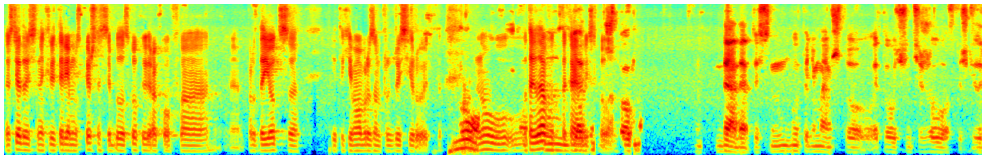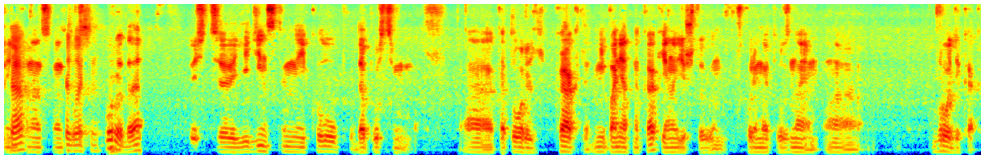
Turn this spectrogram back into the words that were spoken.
Но, следовательно, критерием успешности было, сколько игроков продается и таким образом прогрессирует. Ну, ну тогда вот такая мысль была. Да, да, то есть мы понимаем, что это очень тяжело с точки зрения да, финансовой инфраструктуры, да. То есть э, единственный клуб, допустим, а, который как-то, непонятно как, я надеюсь, что вскоре мы это узнаем, а, вроде как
